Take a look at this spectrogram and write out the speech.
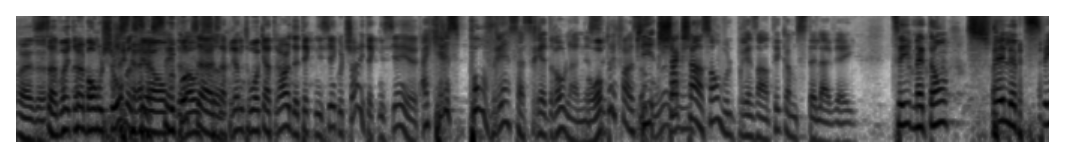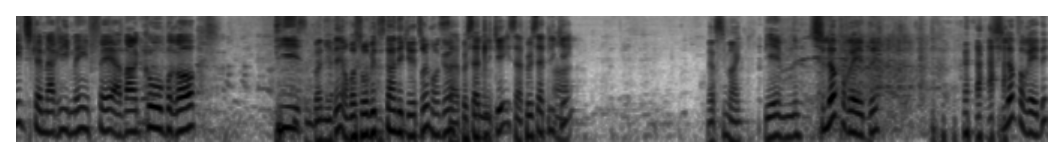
Ouais, ça. ça va être un bon show parce qu'on veut pas que ça, ça. ça prenne 3-4 heures de techniciens. Coûte cher, les techniciens. euh, Ah, Chris, pour vrai, ça serait drôle en On va peut-être faire ça, Puis chaque ouais. chanson, vous le présentez comme si c'était la veille. Tu sais, mettons, tu fais le petit speech que Marie-Mé fait avant Cobra. Puis. C'est une bonne idée. On va sauver du temps d'écriture, mon gars. ça peut s'appliquer, ça peut s'appliquer. Merci, Mike. Bienvenue. Je suis là pour aider. Je suis là pour aider.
